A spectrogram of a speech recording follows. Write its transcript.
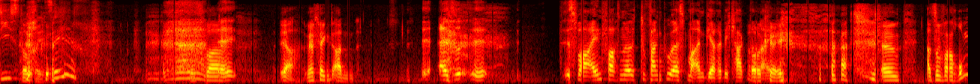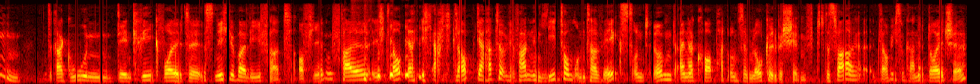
Die Story. Das war. Äh, ja, wer fängt an? Also, äh, es war einfach, ne, du fang du erstmal an, Gerrit, ich hack da Okay. ähm, also warum Dragoon den Krieg wollte, ist nicht überliefert. Auf jeden Fall, ich glaube, ich, ich glaube, der hatte, wir waren in Litum unterwegs und irgendeiner Korb hat uns im Local beschimpft. Das war, glaube ich, sogar eine Deutsche.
